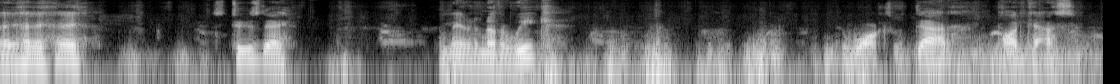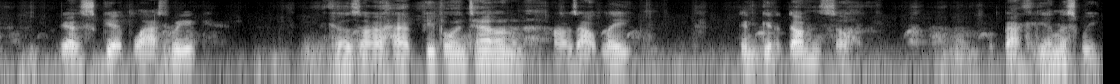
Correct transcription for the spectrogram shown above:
Hey, hey, hey. It's Tuesday. I made it another week. The Walks with Dad podcast. We had a skip last week because I had people in town and I was out late. Didn't get it done, so we're back again this week.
